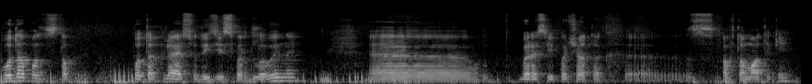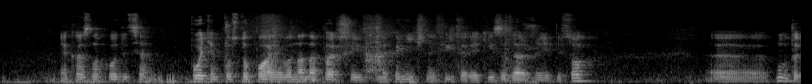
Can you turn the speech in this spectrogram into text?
Вода потрапляє сюди зі свердловини, е, бере свій початок е, з автоматики, яка знаходиться. Потім поступає вона на перший механічний фільтр, який задержує пісок. Е, Ну, так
